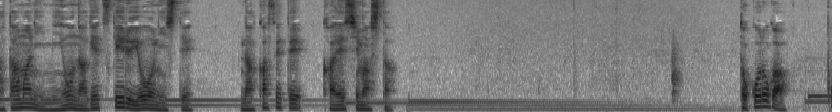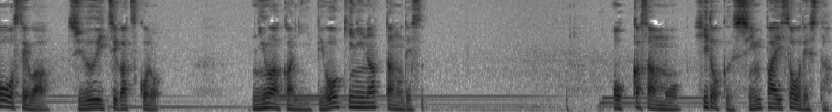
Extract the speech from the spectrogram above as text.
頭に身を投げつけるようにして泣かせて返しました。ところがポーセは11月頃にわかに病気になったのです。おっかさんもひどく心配そうでした。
